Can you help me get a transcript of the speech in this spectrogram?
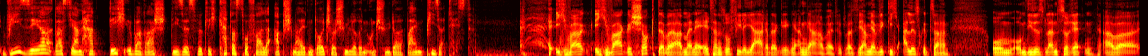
Wie sehr, Bastian, hat dich überrascht dieses wirklich katastrophale Abschneiden deutscher Schülerinnen und Schüler beim PISA-Test? Ich war, ich war geschockt, aber haben meine Eltern so viele Jahre dagegen angearbeitet. Was, sie haben ja wirklich alles getan um, um dieses Land zu retten. Aber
